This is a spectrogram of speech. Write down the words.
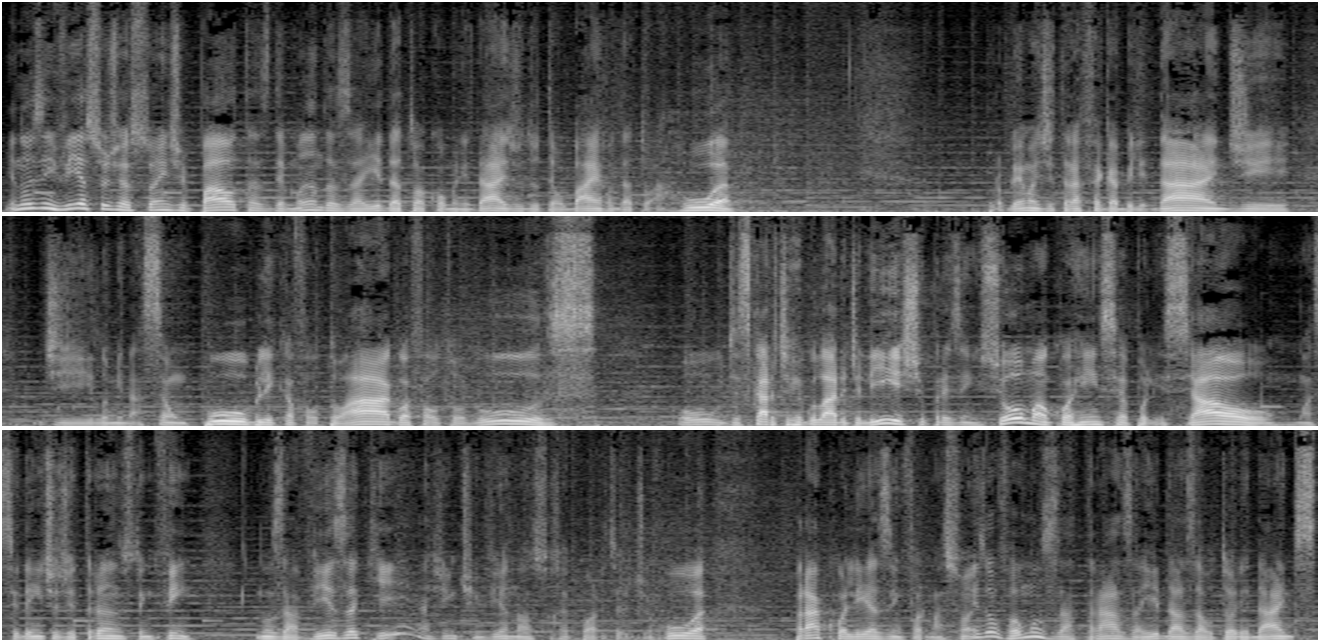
e nos envia sugestões de pautas, demandas aí da tua comunidade, do teu bairro, da tua rua. Problema de trafegabilidade, de iluminação pública, faltou água, faltou luz, ou descarte irregular de lixo, presenciou uma ocorrência policial, um acidente de trânsito, enfim, nos avisa que a gente envia nosso repórter de rua para colher as informações ou vamos atrás aí das autoridades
